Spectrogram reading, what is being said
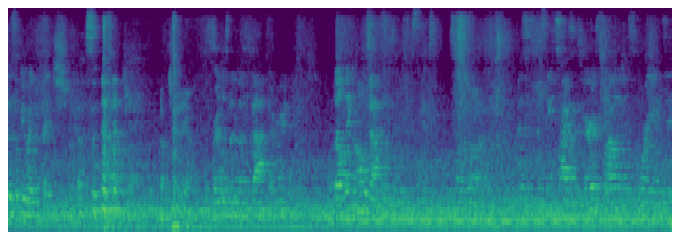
This will be where the fridge goes. Gotcha, yeah. The fridge is in the bathroom right. Building all the bathrooms just so this is the same size as yours, probably just oriented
